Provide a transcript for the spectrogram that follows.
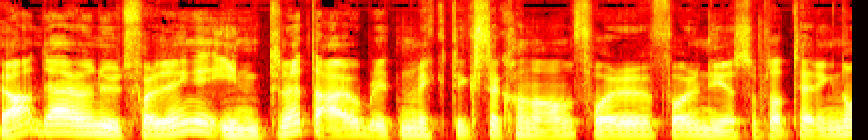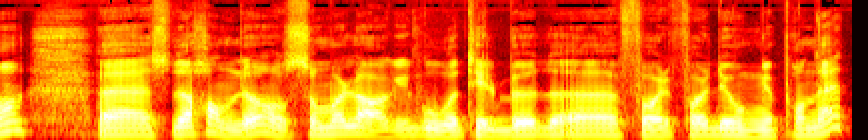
Ja, det er jo en utfordring. Internett er jo blitt den viktigste kanalen for, for nyhetsoppdatering nå. Eh, så det handler jo også om å lage gode tilbud eh, for, for de unge på nett.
